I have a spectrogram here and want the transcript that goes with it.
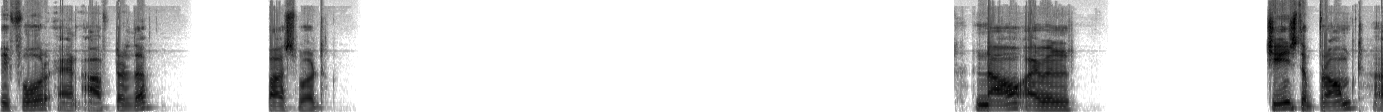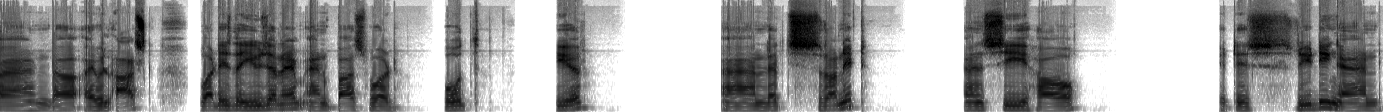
before and after the password. Now I will change the prompt and uh, I will ask what is the username and password both here. And let's run it and see how it is reading and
